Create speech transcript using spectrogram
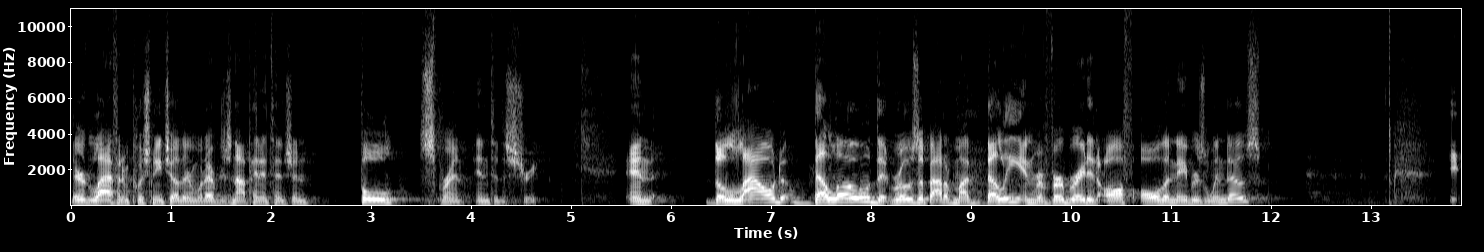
They're laughing and pushing each other and whatever, just not paying attention. Full sprint into the street. And the loud bellow that rose up out of my belly and reverberated off all the neighbors' windows. It,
